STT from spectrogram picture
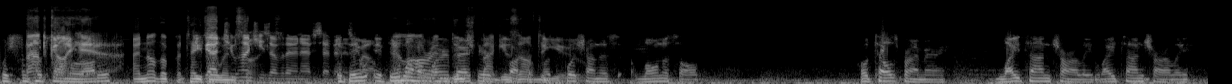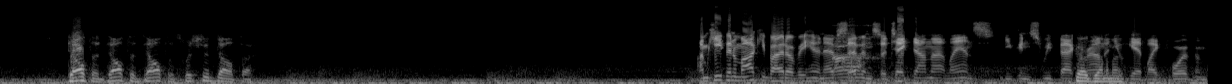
Push from Bad Hotel guy Marauder. here. Another You potato got two in hunchies over there in F7 If as they well. if they want to learn back there, douchebag is fuck 'em. after Let's you. push on this lone assault. Hotel's primary. Lights on Charlie. Lights on Charlie. Delta, Delta, Delta. Switch to Delta. I'm keeping them occupied over here in F7, Ah. so take down that lance. You can sweep back Go, around and you'll get like four of them.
